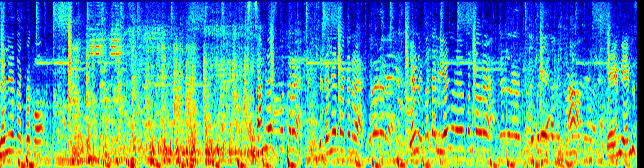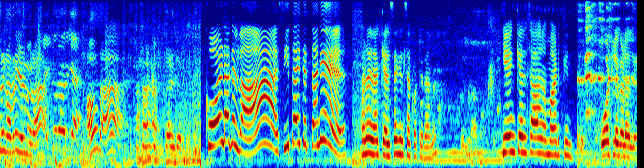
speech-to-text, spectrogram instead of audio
ಜಲ್ಲಿ ಎತ್ತಾಕ್ಬೇಕು. ಸಂಬಳ ಎಷ್ಟು ಕೊಡ್ತಾರೆ ಜಲ್ಲಿ ಎತ್ತಾಕಿದ್ರೆ ಏಳು ಮತ್ತೆ ಅಲ್ಲಿ ಏಳ್ನೂರ ಐವತ್ತು ಅಂತವ್ರೆ ಹಾ. ಹೆಂಗ್ ಹೆಂಗಸ್ರಿಗಾದ್ರೆ ಏಳ್ನೂರ? ಹೌದಾ? ಸರಿ ಸರಿ ಕೋಲ್ಡ್ ಆಗಲ್ವಾ? ಶೀತ ಐತೆ ತಾನೇ? ಅಣ್ಣ ನಾ ಕೆಲಸ ಗಿಲ್ಸ ಕೊಟ್ಟಿರೋಣ ಏನ್ ಕೆಲಸ? ನಾ ಮಾಡ್ತೀನಿ. ಹೋಟ್ಲುಗಳಲ್ಲಿ.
